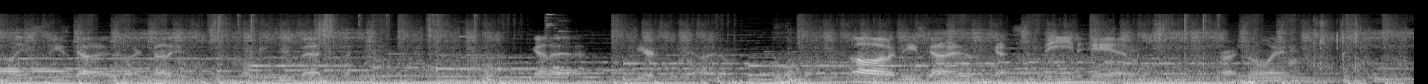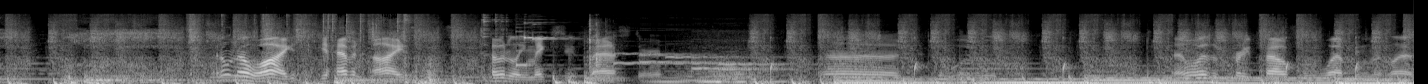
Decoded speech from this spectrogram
At least these guys are kinda won't be too bad can got a piercing item. Oh, these guys annoying. I don't know why. I guess if you have an eye, it totally makes you faster. Uh, that was a pretty powerful weapon the last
